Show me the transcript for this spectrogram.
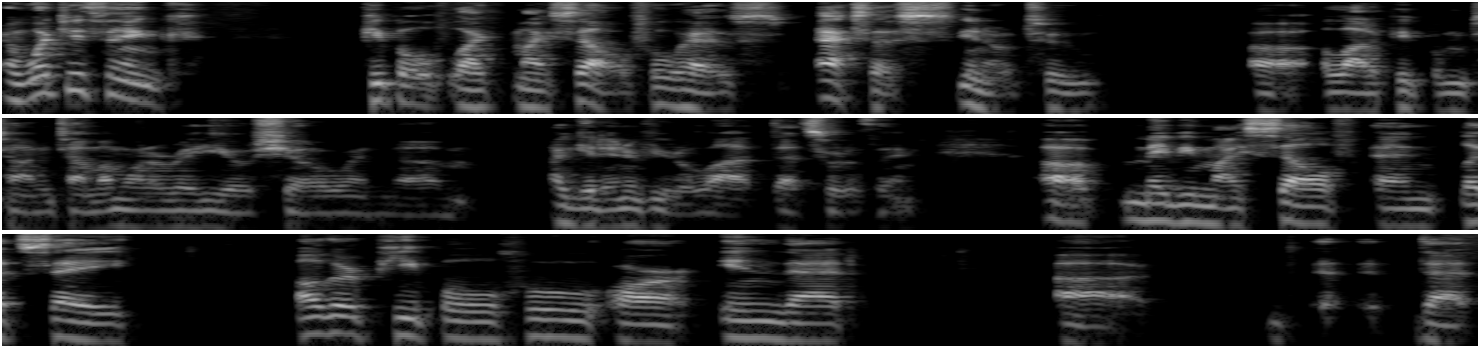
And what do you think people like myself, who has access, you know, to uh, a lot of people from time to time? I'm on a radio show and um, I get interviewed a lot, that sort of thing. Uh, maybe myself and let's say other people who are in that uh, that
